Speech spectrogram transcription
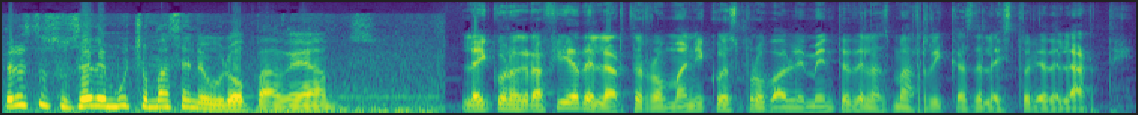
Pero esto sucede mucho más en Europa, veamos. La iconografía del arte románico es probablemente de las más ricas de la historia del arte.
